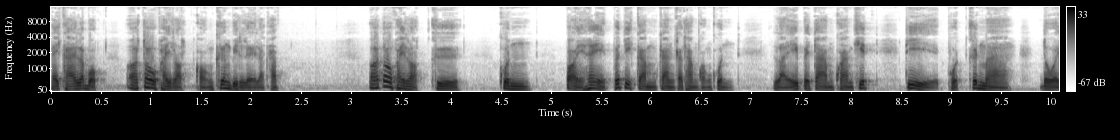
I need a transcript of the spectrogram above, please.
คล้ายๆ ระบบออโต้พลอตของเครื่องบินเลยล่ะครับ ออโต้พลอตคือ คุณปล่อยให้พฤติกรรมการกระทำของคุณ ไหลไปตามความคิดที่ผุดขึ้นมาโดย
